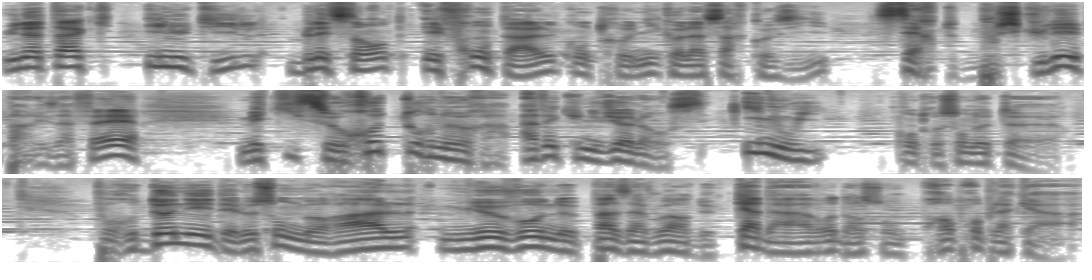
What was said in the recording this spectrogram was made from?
Une attaque inutile, blessante et frontale contre Nicolas Sarkozy, certes bousculé par les affaires, mais qui se retournera avec une violence inouïe contre son auteur. Pour donner des leçons de morale, mieux vaut ne pas avoir de cadavre dans son propre placard.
